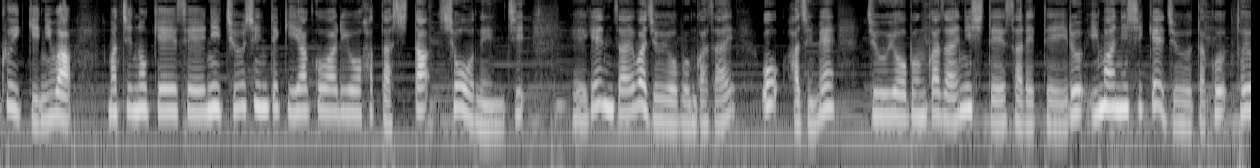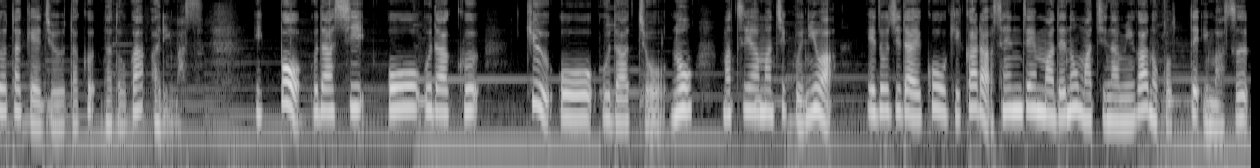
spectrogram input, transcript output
区域には町の形成に中心的役割を果たした少年寺、え、現在は重要文化財をはじめ重要文化財に指定されている今西家住宅豊田家住宅などがあります一方宇田市大宇田区旧大宇田町の松山地区には江戸時代後期から戦前までの町並みが残っています。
